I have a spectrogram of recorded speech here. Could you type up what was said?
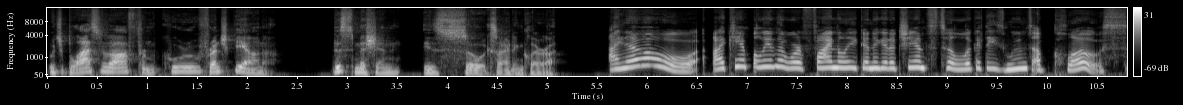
which blasted off from Kourou, French Guiana. This mission is so exciting, Clara. I know. I can't believe that we're finally going to get a chance to look at these moons up close.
